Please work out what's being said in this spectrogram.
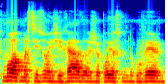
Tomou algumas decisões erradas, apoiou-se no governo,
